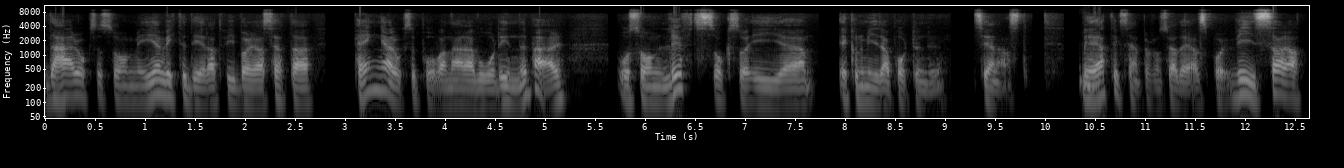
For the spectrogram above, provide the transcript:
det här också som är en viktig del att vi börjar sätta pengar också på vad nära vård innebär och som lyfts också i eh, ekonomirapporten nu senast med ett exempel från södra Älvsborg visar att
